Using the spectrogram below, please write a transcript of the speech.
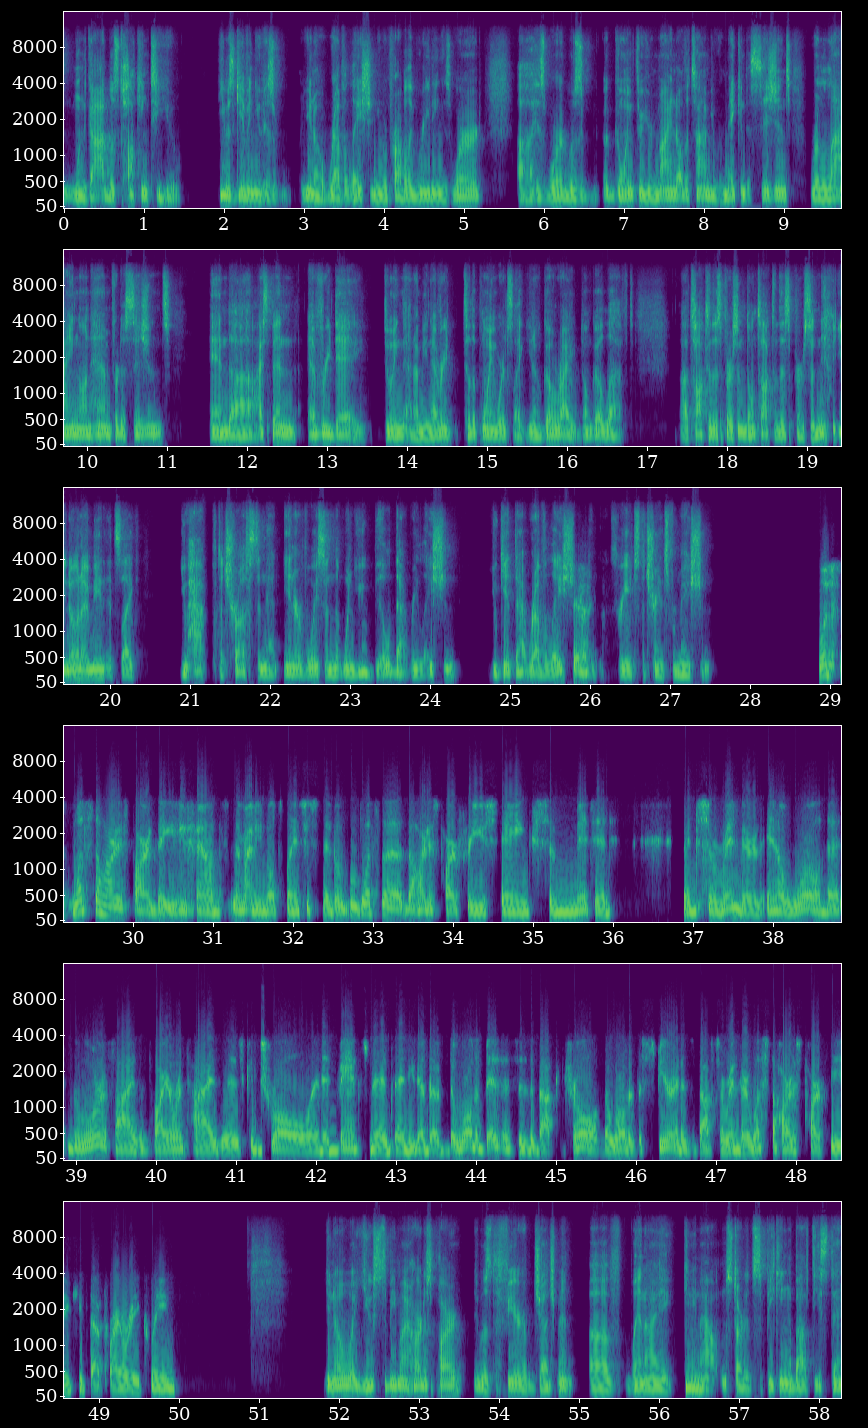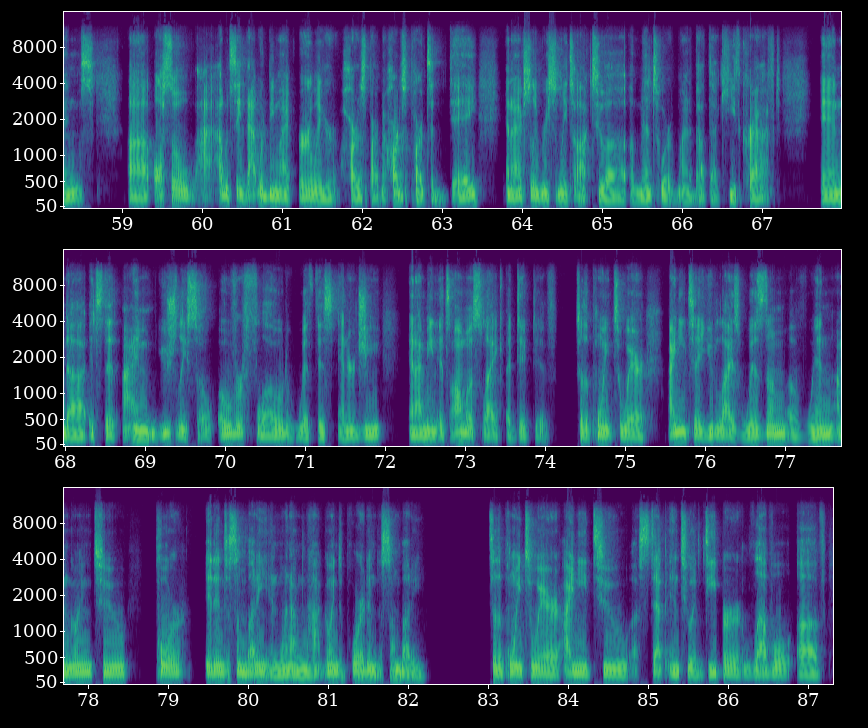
when God was talking to you. He was giving you his, you know, revelation. You were probably reading his word. Uh, his word was going through your mind all the time. You were making decisions, relying on him for decisions. And uh, I spend every day doing that. I mean, every to the point where it's like, you know, go right, don't go left. Uh, talk to this person, don't talk to this person. you know what I mean? It's like you have to trust in that inner voice, and that when you build that relation, you get that revelation yeah. creates the transformation. What's what's the hardest part that you found? There might be multiple answers to that, but what's the, the hardest part for you staying submitted and surrendered in a world that glorifies and prioritizes control and advancement and you know the, the world of business is about control the world of the spirit is about surrender what's the hardest part for you to keep that priority clean you know what used to be my hardest part? It was the fear of judgment of when I came mm. out and started speaking about these things. Uh, also, I would say that would be my earlier hardest part. My hardest part today, and I actually recently talked to a, a mentor of mine about that, Keith Craft. And uh, it's that I'm usually so overflowed with this energy. And I mean, it's almost like addictive to the point to where I need to utilize wisdom of when I'm going to pour it into somebody and when I'm not going to pour it into somebody to the point to where I need to uh, step into a deeper level of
